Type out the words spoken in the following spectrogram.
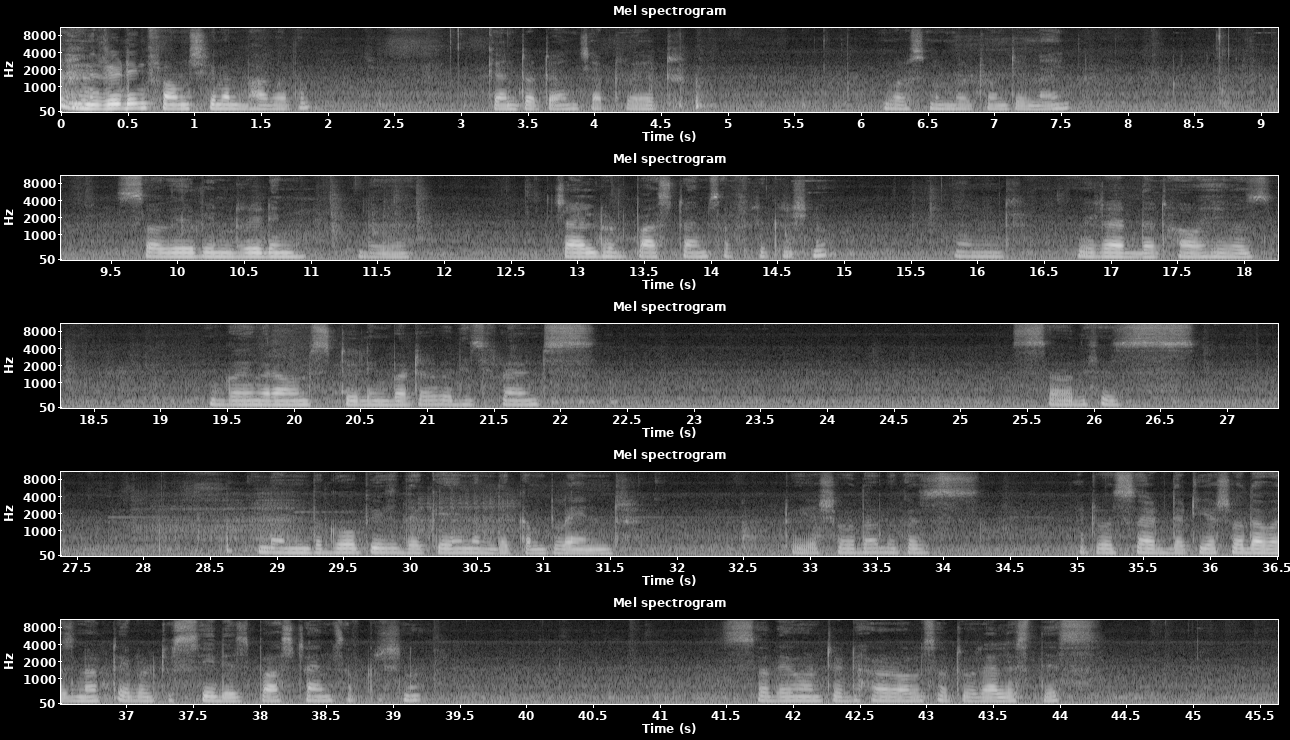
reading from Srimad Bhagavatam, Canto 10, Chapter 8, verse number 29. So, we've been reading the childhood pastimes of Sri Krishna, and we read that how he was going around stealing butter with his friends. So, this is then the gopis they came and they complained to Yashoda because it was said that Yashoda was not able to see these pastimes of Krishna. So they wanted her also to relish this.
